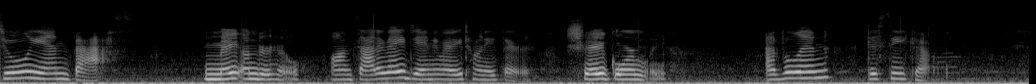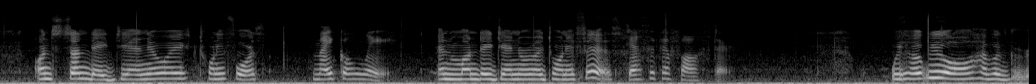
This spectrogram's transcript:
Julianne Bass. May Underhill, On Saturday, January 23rd, Shay Gormley. Evelyn DeSico. On Sunday, January 24th, Michael Lee. and Monday, January 25th. Jessica Foster. We hope you all have a gr-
